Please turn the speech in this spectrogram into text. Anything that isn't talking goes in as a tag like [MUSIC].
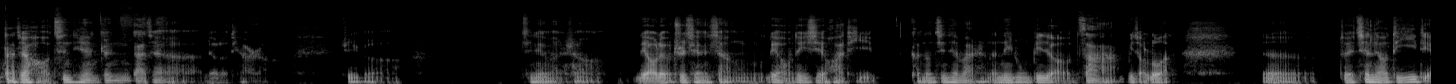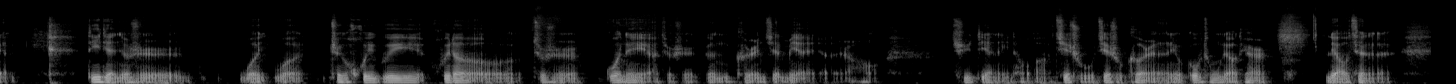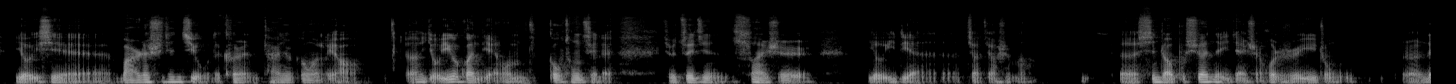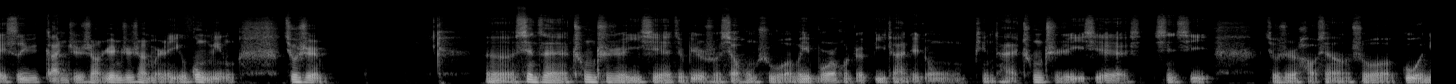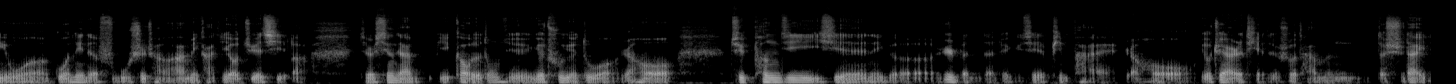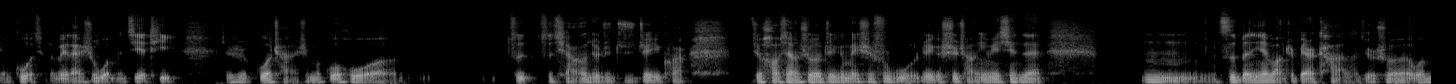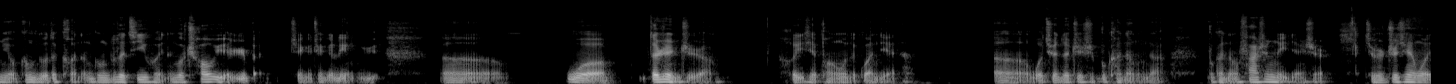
大家好，今天跟大家聊聊天啊。这个今天晚上聊聊之前想聊的一些话题，可能今天晚上的内容比较杂，比较乱。呃，对，先聊第一点。第一点就是我我这个回归回到就是国内啊，就是跟客人见面呀，然后去店里头啊，接触接触客人，有沟通聊天，聊起来。有一些玩的时间久的客人，他就跟我聊，呃，有一个观点，我们沟通起来，就最近算是有一点叫叫什么，呃，心照不宣的一件事，或者是一种呃类似于感知上、认知上面的一个共鸣，就是，呃，现在充斥着一些，就比如说小红书啊、微博或者 B 站这种平台，充斥着一些信息。就是好像说国牛啊，国内的复古市场阿美卡基要崛起了，就是性价比高的东西越出越多，然后去抨击一些那个日本的这些品牌，然后有这样的帖子说他们的时代已经过去了，未来是我们接替，就是国产什么国货自自强，就是这这一块就好像说这个美式复古这个市场，因为现在。嗯，资本也往这边看了，就是说我们有更多的可能，更多的机会能够超越日本这个这个领域。呃，我的认知啊，和一些朋友的观点，呃，我觉得这是不可能的，不可能发生的一件事。就是之前我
